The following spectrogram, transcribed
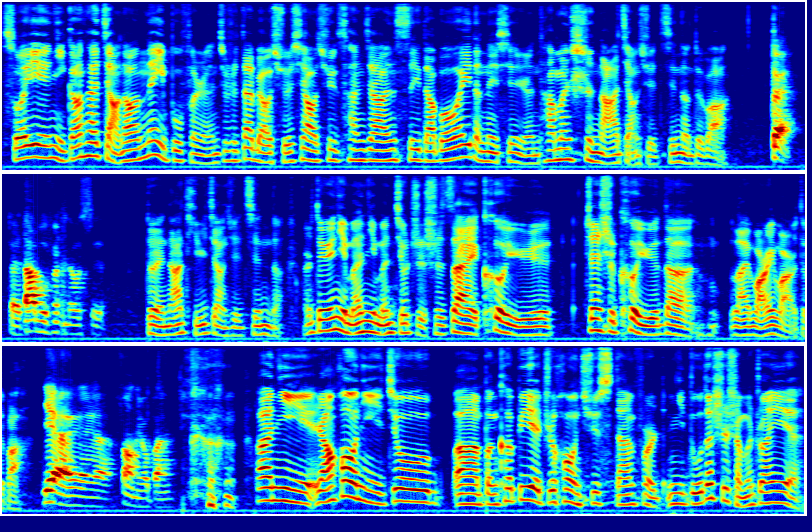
所以你刚才讲到那一部分人，就是代表学校去参加 NCAA 的那些人，他们是拿奖学金的，对吧？对，对，大部分都是。对，拿体育奖学金的。而对于你们，你们就只是在课余。真是课余的来玩一玩，对吧？Yeah, yeah, yeah，放牛班。啊，你然后你就啊，本科毕业之后你去 Stanford，你读的是什么专业？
